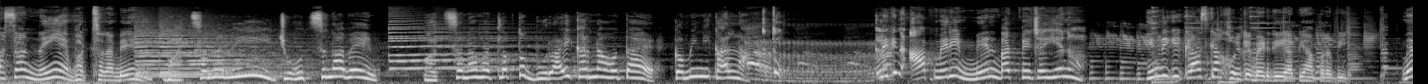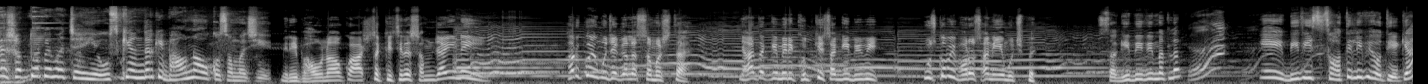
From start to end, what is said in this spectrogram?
आसान नहीं है भत्सना बेन। भत्सना नहीं ज्योत्सना बहन भत्सना मतलब तो बुराई करना होता है कमी निकालना। तो, लेकिन आप मेरी मेन बात पे जाइए ना। हिंदी की क्लास क्या खोल के बैठ गई आप यहाँ पर अभी? मेरे शब्दों पे मत चाहिए उसके अंदर की भावनाओं को समझिए। मेरी भावनाओं को आज तक किसी ने समझा ही नहीं। हर कोई मुझे गलत समझता है। यहाँ तक कि मेरी खुद की सगी बीवी उसको भी भरोसा नहीं है मुझ पे। सगी बीवी मतलब? ये बीवी सौतेली भी होती है क्या?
